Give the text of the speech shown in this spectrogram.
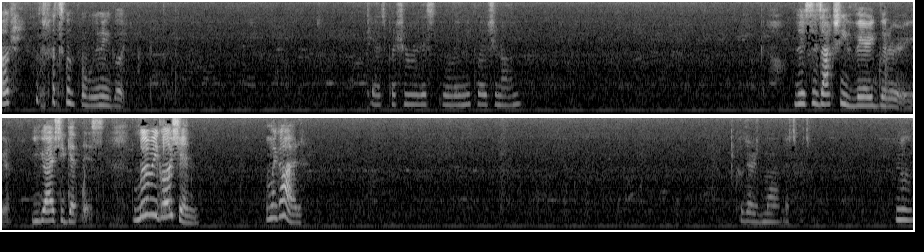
okay, let's put some balloony Okay, let's put some of this Lumi lotion on. This is actually very glittery. You guys should get this. Lumi Glotion. Oh my god. Because there's more on this. No.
